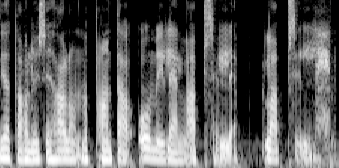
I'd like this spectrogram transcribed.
jota olisi halunnut antaa omille lapsille lapsilleen.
